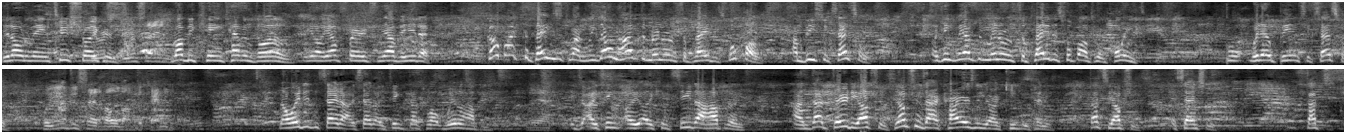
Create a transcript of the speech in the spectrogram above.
You know what I mean? Two strikers. You're- you're saying- Robbie Keane, Kevin Doyle. You know, you have Ferguson, you have Idah. Go back to basics, man. We don't have the minerals to play this football and be successful. I think we have the minerals to play this football to a point, but without being successful. But you just said hold on to Kenny. No, I didn't say that. I said I think that's what will happen. Yeah. I think I, I can see that happening. And that they're the options. The options are Carsley or keeping Kenny. That's the options, essentially. That's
